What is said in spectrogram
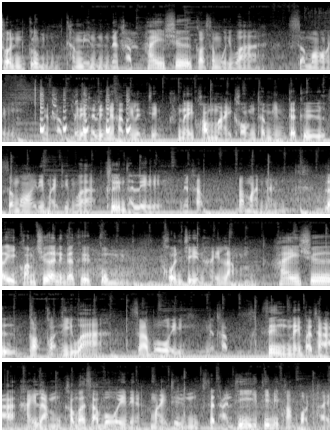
ชนกลุ่มทมินนะครับ ให้ชื่อเกาะสมุยว่าสมอยนะครับไม่ได้ทะลึ่งนะครับนี่เรื่องจริง ในความหมายของทมินก็คือสมอยเนี่ยหมายถึงว่าคลื่นทะเลนะครับประมาณนั้น แล้วอีกความเชื่อหนึ่งก็คือกลุ่มคนจีนไหหลำ ให้ชื่อเกาะเกาะนี้ว่าซาโบยนะครับซึ่งในภาษาไหหลำคำว่าซาโบยเนี่ยหมายถึงสถานที่ที่มีความปลอดภัย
